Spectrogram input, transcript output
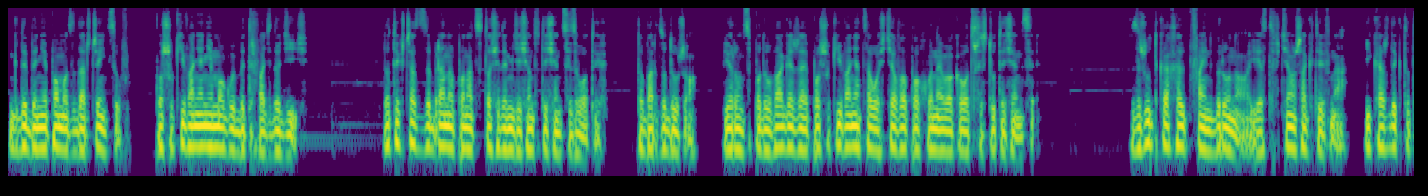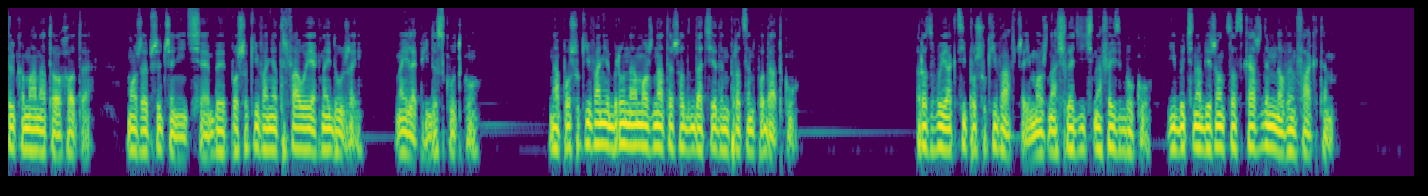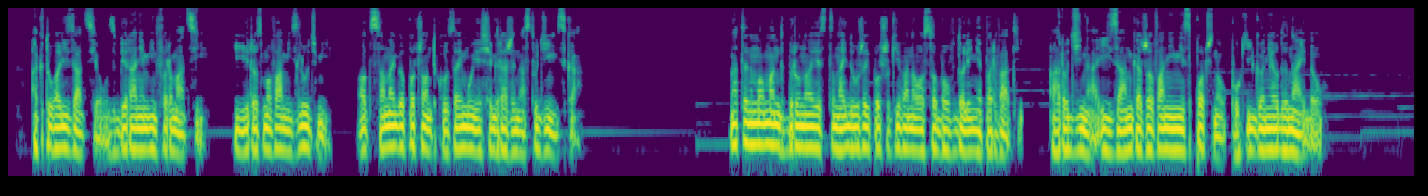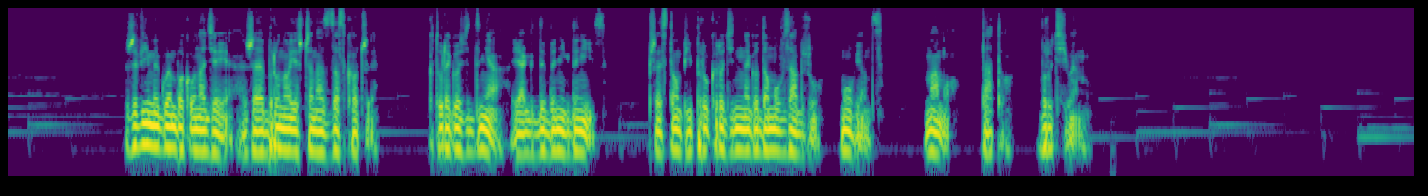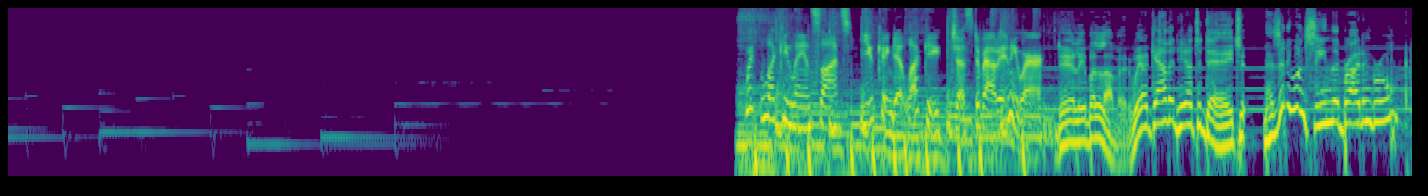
Gdyby nie pomoc darczyńców, poszukiwania nie mogłyby trwać do dziś. Dotychczas zebrano ponad 170 tysięcy złotych. To bardzo dużo, biorąc pod uwagę, że poszukiwania całościowo pochłonęły około 300 tysięcy. Zrzutka Help Find Bruno jest wciąż aktywna i każdy, kto tylko ma na to ochotę, może przyczynić się, by poszukiwania trwały jak najdłużej, najlepiej do skutku. Na poszukiwanie Bruna można też oddać 1% podatku. Rozwój akcji poszukiwawczej można śledzić na Facebooku i być na bieżąco z każdym nowym faktem. Aktualizacją, zbieraniem informacji i rozmowami z ludźmi od samego początku zajmuje się Grażyna Studzińska. Na ten moment Bruno jest najdłużej poszukiwaną osobą w Dolinie Parwati, a rodzina i zaangażowani nie spoczną, póki go nie odnajdą. Żywimy głęboką nadzieję, że Bruno jeszcze nas zaskoczy. Któregoś dnia, jak gdyby nigdy nic, przestąpi próg rodzinnego domu w Zabrzu, mówiąc: Mamo, tato, wróciłem. With Lucky Land slots, you can get lucky just about anywhere. Dearly beloved, we are gathered here today to. Has anyone seen the bride and groom?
